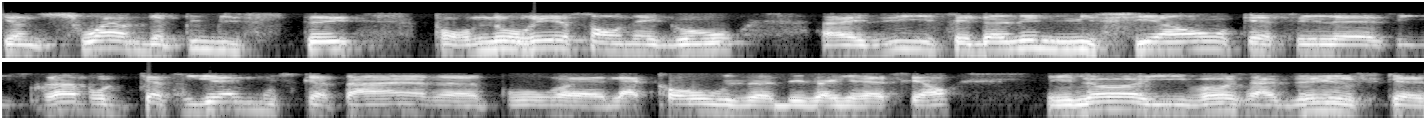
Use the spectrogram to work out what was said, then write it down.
y a une soif de publicité pour nourrir son ego. Euh, il dit il s'est donné une mission que c'est le il se prend pour le quatrième mousquetaire euh, pour euh, la cause des agressions. Et là, il va à dire que,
